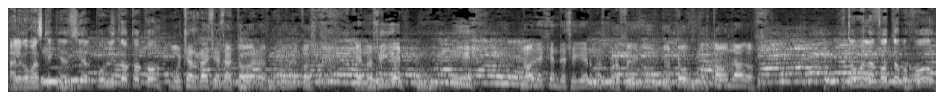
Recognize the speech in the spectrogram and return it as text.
¿Algo más que quieras decir al público, Coco? Muchas gracias a todos los públicos que nos siguen y no dejen de seguirnos por Facebook, YouTube, por todos lados. Toma la foto, por favor.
